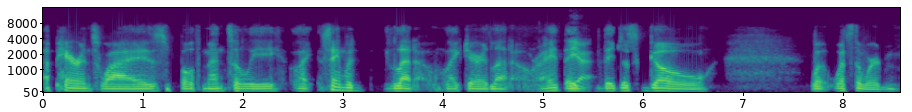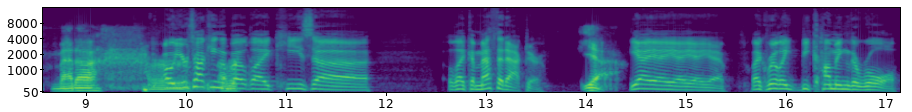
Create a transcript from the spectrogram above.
appearance wise, both mentally. Like same with Leto, like Jared Leto, right? They Yeah. they just go. What what's the word? Meta. Or, Oh, you're talking or- about like he's uh like a method actor. Yeah, Yeah, yeah, yeah, yeah, yeah. Like really becoming the role.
